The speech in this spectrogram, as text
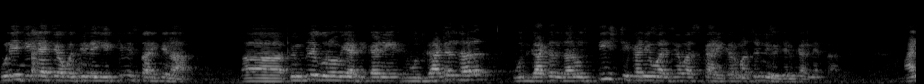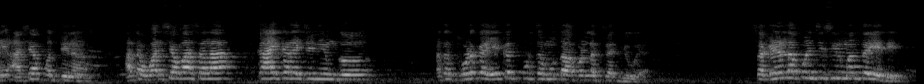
पुणे जिल्ह्याच्या वतीने एकवीस तारखेला पिंपळे गुरव या ठिकाणी उद्घाटन झालं. उद्घाटन झालून तीस ठिकाणी वर्षावास कार्यक्रमाचं नियोजन करण्यात आलं. आणि अशा पद्धतीनं आता वर्षावासाला काय करायचे नेमकं? आता थोडं का एकच पुढचा मुद्दा आपण लक्षात घेऊया. सगळ्यांना पंचशील म्हणता येते.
